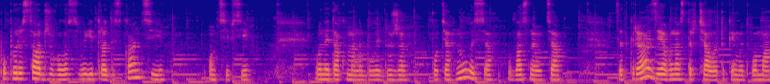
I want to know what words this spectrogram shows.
попересаджувала свої традисканції. Оці всі. Вони так в мене були дуже потягнулися. Власне, оця цеткріазія, вона стирчала такими двома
